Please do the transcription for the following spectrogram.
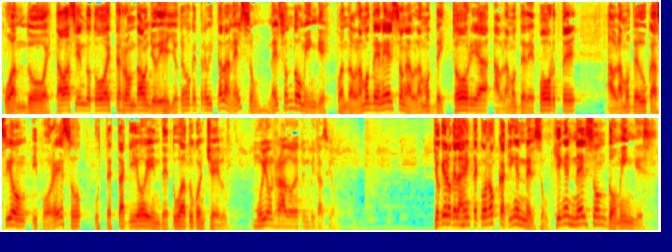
cuando estaba haciendo todo este rundown, yo dije, yo tengo que entrevistar a Nelson, Nelson Domínguez. Cuando hablamos de Nelson, hablamos de historia, hablamos de deporte, hablamos de educación y por eso usted está aquí hoy en De tú a tú con Chelo. Muy honrado de tu invitación. Yo quiero que la gente conozca quién es Nelson. ¿Quién es Nelson Domínguez?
